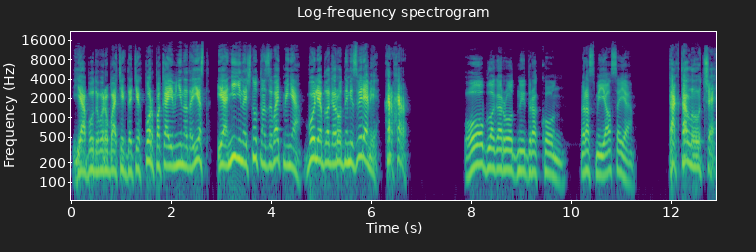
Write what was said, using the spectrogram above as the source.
«Я буду вырубать их до тех пор, пока им не надоест, и они не начнут называть меня более благородными зверями. Хар-хар!» «О, благородный дракон!» – рассмеялся я. «Так-то лучше!»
